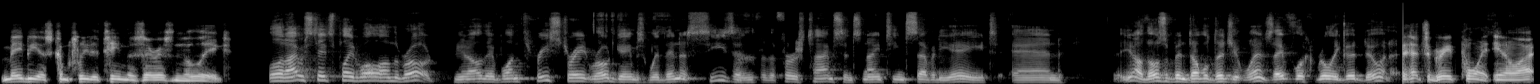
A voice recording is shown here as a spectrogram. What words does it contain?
maybe as complete a team as there is in the league well, and Iowa State's played well on the road. You know, they've won three straight road games within a season for the first time since 1978. And you know, those have been double digit wins. They've looked really good doing it. That's a great point. You know, I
